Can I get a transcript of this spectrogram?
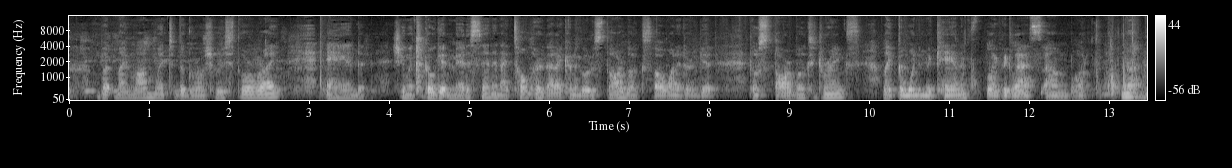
but my mom went to the grocery store, right? And she went to go get medicine and I told her that I couldn't go to Starbucks so I wanted her to get those Starbucks drinks like the one in the can like the glass um, bottle Not.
